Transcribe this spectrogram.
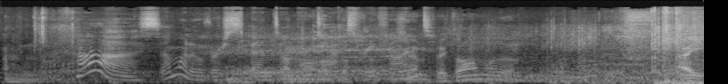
Allora, Huh, someone overspent on their tax refund. sempre comodo. Ai,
